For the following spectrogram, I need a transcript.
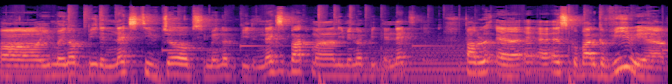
uh, you may not be the next Steve Jobs, you may not be the next Batman, you may not be the next Pablo uh, uh Escobar Gaviria.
